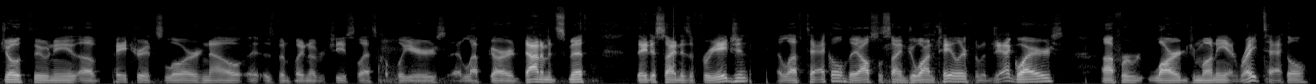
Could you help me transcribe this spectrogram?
Joe Thuney of Patriots lore now has been playing over Chiefs the last couple years at left guard. Donovan Smith, they just signed as a free agent at left tackle. They also signed Jawaan Taylor for the Jaguars uh, for large money at right tackle.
